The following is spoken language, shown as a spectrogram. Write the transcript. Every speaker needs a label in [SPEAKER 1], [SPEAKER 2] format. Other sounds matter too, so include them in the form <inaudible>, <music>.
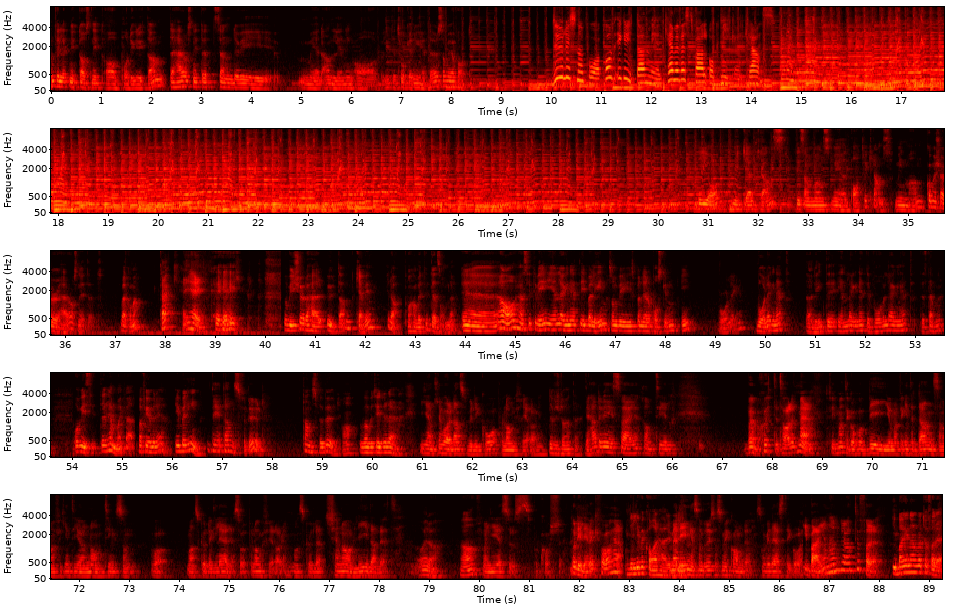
[SPEAKER 1] välkommen till ett nytt avsnitt av Podd i Grytan. Det här avsnittet sänder vi med anledning av lite tråkiga nyheter som vi har fått.
[SPEAKER 2] Du lyssnar på Podd i Grytan med Kemi Westfall och Mikael Krantz.
[SPEAKER 1] Krantz, tillsammans med Patrik Krantz, min man, kommer köra det här avsnittet. Välkommen!
[SPEAKER 3] Tack, hej hej.
[SPEAKER 1] Hej hej! Och vi kör det här utan Kevin idag. Och han vet inte ens om det. Eh, ja, här sitter vi i en lägenhet i Berlin som vi spenderar påsken i.
[SPEAKER 3] Vår lägenhet.
[SPEAKER 1] Vår lägenhet. Ja, det är inte en lägenhet, det är vår lägenhet. Det stämmer. Och vi sitter hemma ikväll. Varför gör vi det? I Berlin.
[SPEAKER 3] Det är dansförbud.
[SPEAKER 1] Dansförbud.
[SPEAKER 3] Ja.
[SPEAKER 1] Vad betyder det?
[SPEAKER 3] Egentligen var det dansförbud igår på långfredagen.
[SPEAKER 1] Det förstår jag inte.
[SPEAKER 3] Det hade vi i Sverige fram till början på 70-talet med. Fick man inte gå på bio, man fick inte dansa, man fick inte göra någonting som var man skulle glädjas åt på långfredagen. Man skulle känna av lidandet
[SPEAKER 1] Oj då. Ja,
[SPEAKER 3] från Jesus på korset. Och det lever kvar här.
[SPEAKER 1] det lever kvar här i
[SPEAKER 3] Men det är ingen som bryr sig så mycket om det, som vi läste igår. I Bayern hade det varit tuffare.
[SPEAKER 1] I Bayern hade det varit tuffare.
